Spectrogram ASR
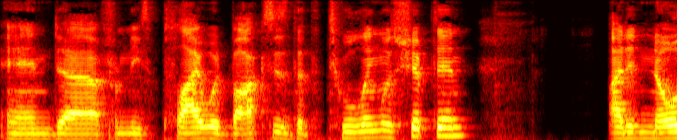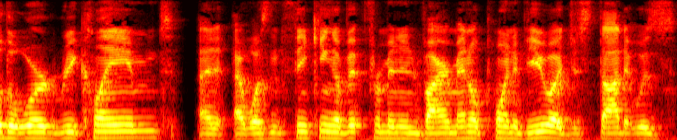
and uh, from these plywood boxes that the tooling was shipped in. I didn't know the word reclaimed. I, I wasn't thinking of it from an environmental point of view. I just thought it was,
